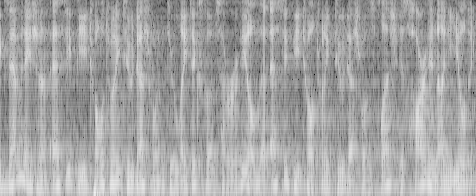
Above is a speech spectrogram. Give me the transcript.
Examination of SCP 1222 1 through latex gloves have revealed that SCP 1222 1's flesh is hard and unyielding.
